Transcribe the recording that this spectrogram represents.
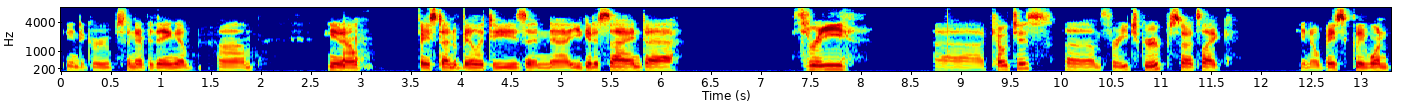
into groups and everything. Um, you know, based on abilities, and uh, you get assigned uh, three uh, coaches um, for each group. So it's like, you know, basically one,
